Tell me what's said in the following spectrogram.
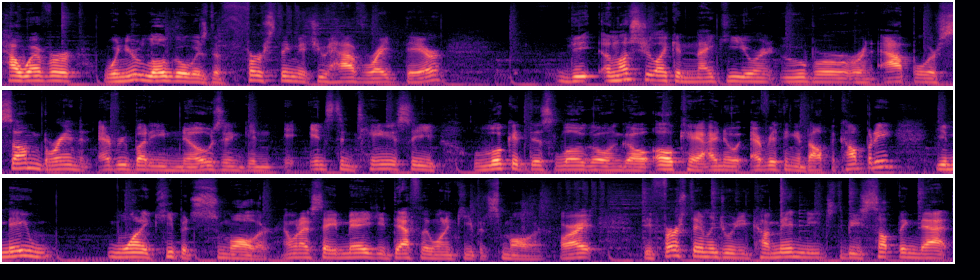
However, when your logo is the first thing that you have right there, the unless you're like a Nike or an Uber or an Apple or some brand that everybody knows and can instantaneously look at this logo and go, okay, I know everything about the company, you may want to keep it smaller. And when I say may, you definitely want to keep it smaller. All right. The first image when you come in needs to be something that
